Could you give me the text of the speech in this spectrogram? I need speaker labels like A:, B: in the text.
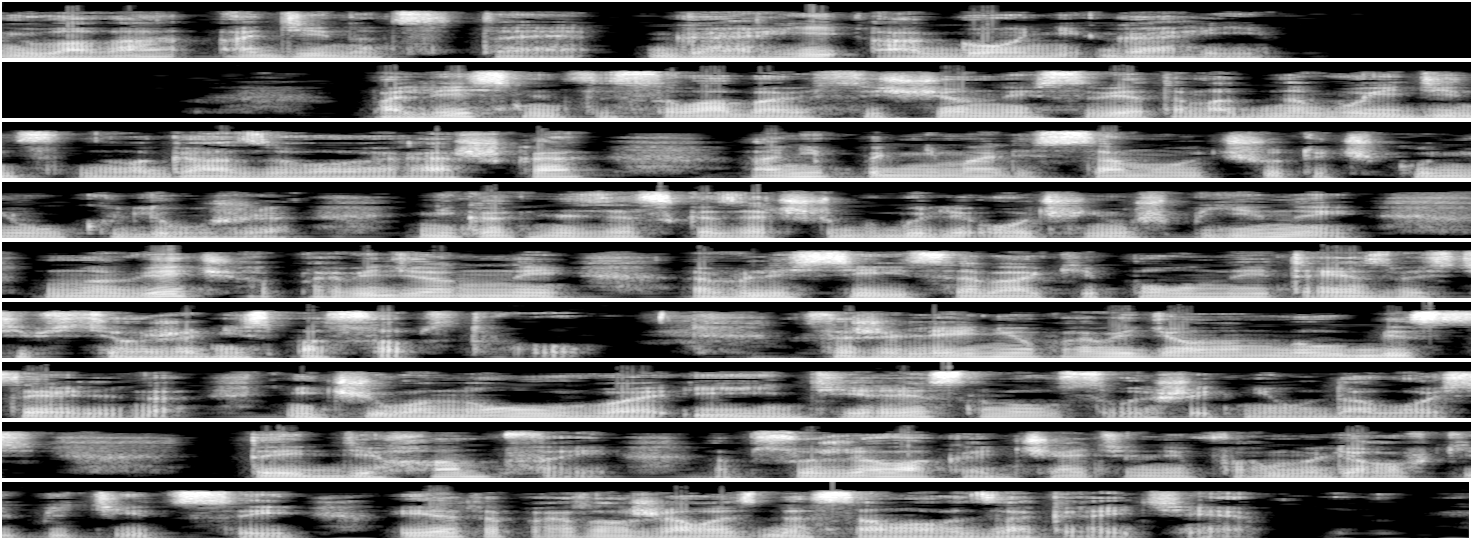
A: Глава 11. Гори, огонь, гори. По лестнице, слабо освещенной светом одного единственного газового рожка, они поднимались самую чуточку неуклюже. Никак нельзя сказать, чтобы были очень уж пьяны, но вечер, проведенный в лесе и собаке полной трезвости, все же не способствовал. К сожалению, проведен он был бесцельно, ничего нового и интересного услышать не удалось. Тедди Хамфри обсуждал окончательные формулировки петиции, и это продолжалось до самого закрытия.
